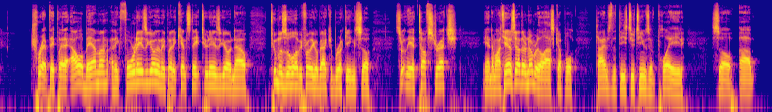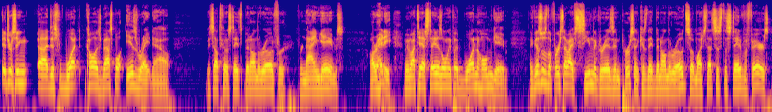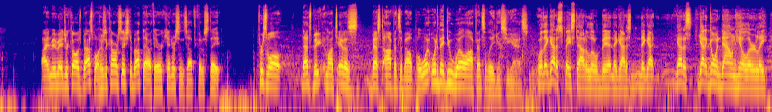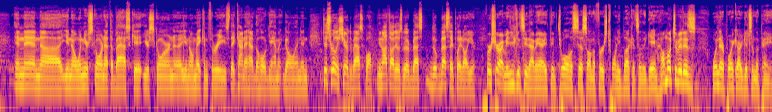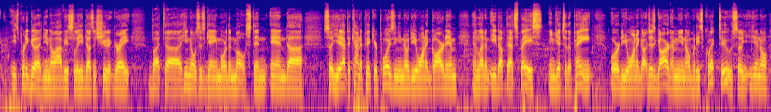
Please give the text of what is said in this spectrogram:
trip. They played at Alabama, I think, four days ago. Then they played at Kent State two days ago. And now to Missoula before they go back to Brookings. So certainly a tough stretch. And Montana's had their number the last couple times that these two teams have played. So uh, interesting, uh, just what college basketball is right now. I mean, South Dakota State's been on the road for for nine games already. I mean, Montana State has only played one home game. Like this was the first time I've seen the Grizz in person because they've been on the road so much. That's just the state of affairs uh, in mid-major college basketball. Here's a conversation about that with Eric Henderson, South Dakota State. First of all, that's big Montana's best offensive output. What, what did they do well offensively against you guys? Well, they got us spaced out a little bit, and they got us they got got us got it going downhill early. And then, uh, you know, when you're scoring at the basket, you're scoring, uh, you know, making threes. They kind of had the whole gamut going and just really shared the basketball. You know, I thought it was their best, the best they played all year. For sure. I mean, you can see that. I mean, I think 12 assists on the first 20 buckets of the game. How much of it is when their point guard gets in the paint? He's pretty good. You know, obviously he doesn't shoot it great, but uh, he knows his game more than most. And and uh, so you have to kind of pick your poison. You know, do you want to guard him and let him eat up that space and get to the paint, or do you want to go, just guard him? You know, but he's quick too. So you know,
